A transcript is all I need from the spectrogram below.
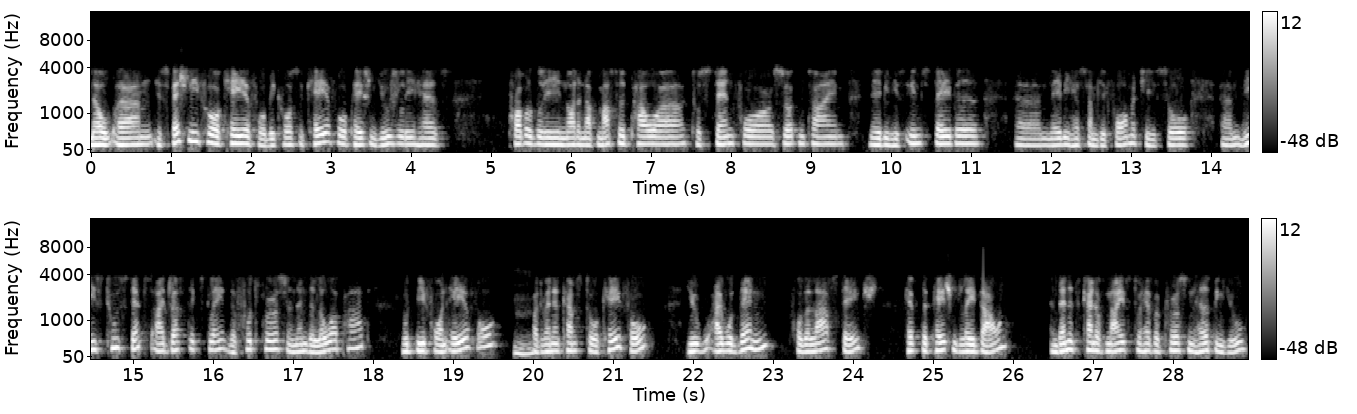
No, um, especially for KFO, because a KFO patient usually has probably not enough muscle power to stand for a certain time. Maybe he's unstable, uh, maybe has some deformities. So um, these two steps I just explained, the foot first and then the lower part, would be for an AFO. Mm-hmm. But when it comes to a KFO, you, I would then, for the last stage, have the patient lay down, and then it's kind of nice to have a person helping you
